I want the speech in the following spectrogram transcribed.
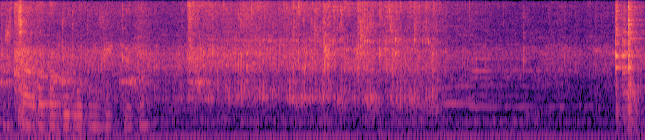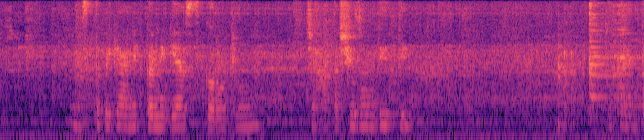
तर चहात आता दूध ओतून घेते आता. मस्तपैकी आणि कमी गॅस करून ठेवून चहा आता शिजवून देते. तोपर्यंत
